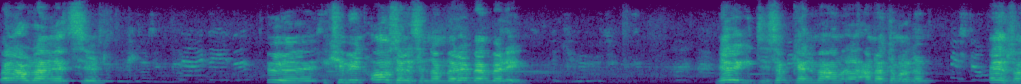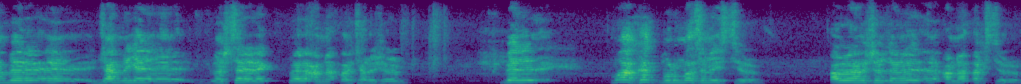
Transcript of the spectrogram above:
Ben Allah'ın elçisiyim. Ee, 2010 senesinden beri ben böyleyim. Nereye gittiysem kendime an- anlatamadım. En son böyle e, canlı e, göstererek böyle anlatmaya çalışıyorum. Beni muhakkak bulunmasını istiyorum. Allah'ın sözlerini e, anlatmak istiyorum.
